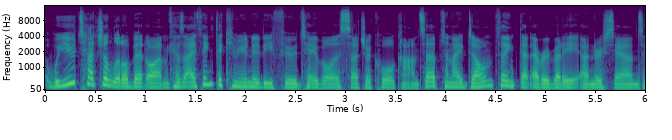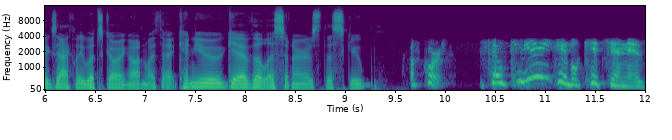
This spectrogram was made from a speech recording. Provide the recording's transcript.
Will you touch a little bit on because I think the community food table is such a cool concept, and I don't think that everybody understands exactly what's going on with it. Can you give the listeners the scoop? Of course. So, Community Table Kitchen is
